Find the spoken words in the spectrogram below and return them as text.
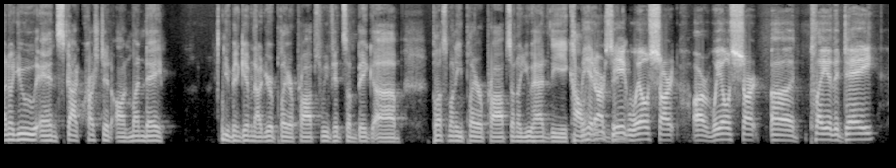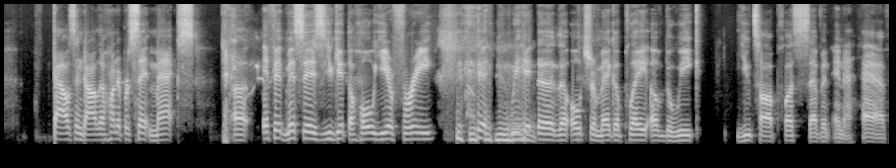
I know you and Scott crushed it on Monday. You've been giving out your player props. We've hit some big uh, plus money player props. I know you had the Colin we hit our big whale shark, our whale shark uh, play of the day, thousand dollar, hundred percent max uh, if it misses, you get the whole year free. we hit the the ultra mega play of the week. Utah plus seven and a half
